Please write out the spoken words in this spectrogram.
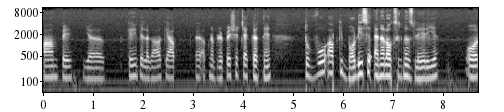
آم پہ یا کہیں پہ لگا کے آپ اپنا بلڈ پریشر چیک کرتے ہیں۔ تو وہ آپ کی باڈی سے اینالاگ سگنلز لے رہی ہے اور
